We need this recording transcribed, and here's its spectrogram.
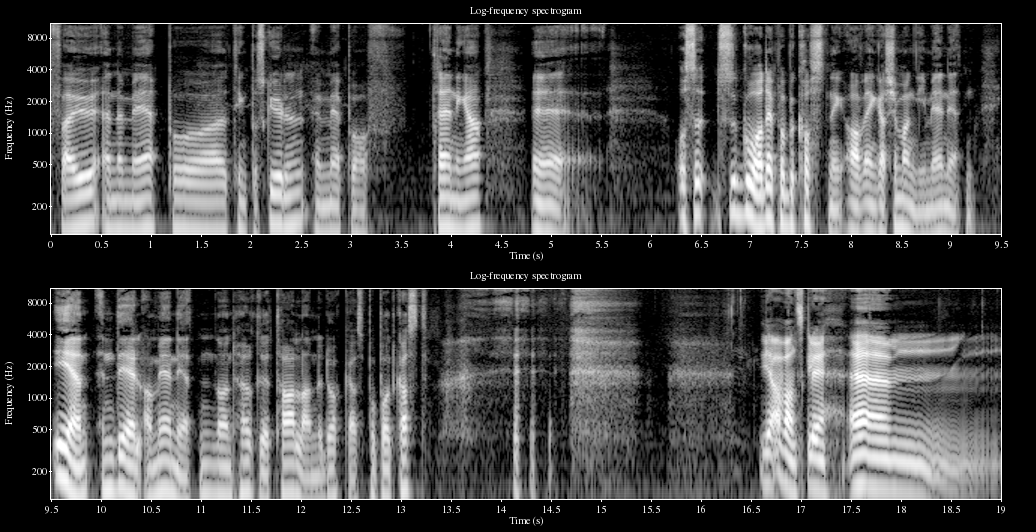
FAU, en er med på ting på skolen, en er med på treninger. Eh, og så, så, går det på bekostning av engasjementet i menigheten. Er en en del av menigheten når en hører talene deres på podkast? ja, vanskelig. Um,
